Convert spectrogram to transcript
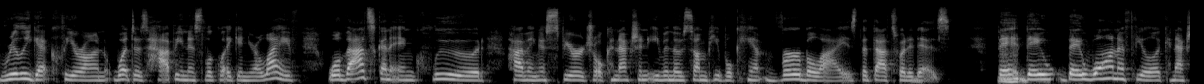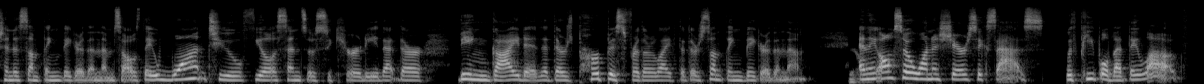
really get clear on what does happiness look like in your life well that's going to include having a spiritual connection even though some people can't verbalize that that's what it is they mm-hmm. they they want to feel a connection to something bigger than themselves they want to feel a sense of security that they're being guided that there's purpose for their life that there's something bigger than them yeah. and they also want to share success with people that they love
